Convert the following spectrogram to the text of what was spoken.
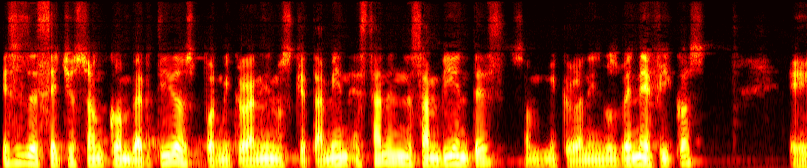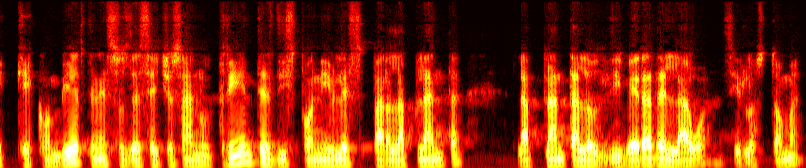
Esos desechos son convertidos por microorganismos que también están en los ambientes, son microorganismos benéficos, eh, que convierten esos desechos a nutrientes disponibles para la planta. La planta los libera del agua, si los toma,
